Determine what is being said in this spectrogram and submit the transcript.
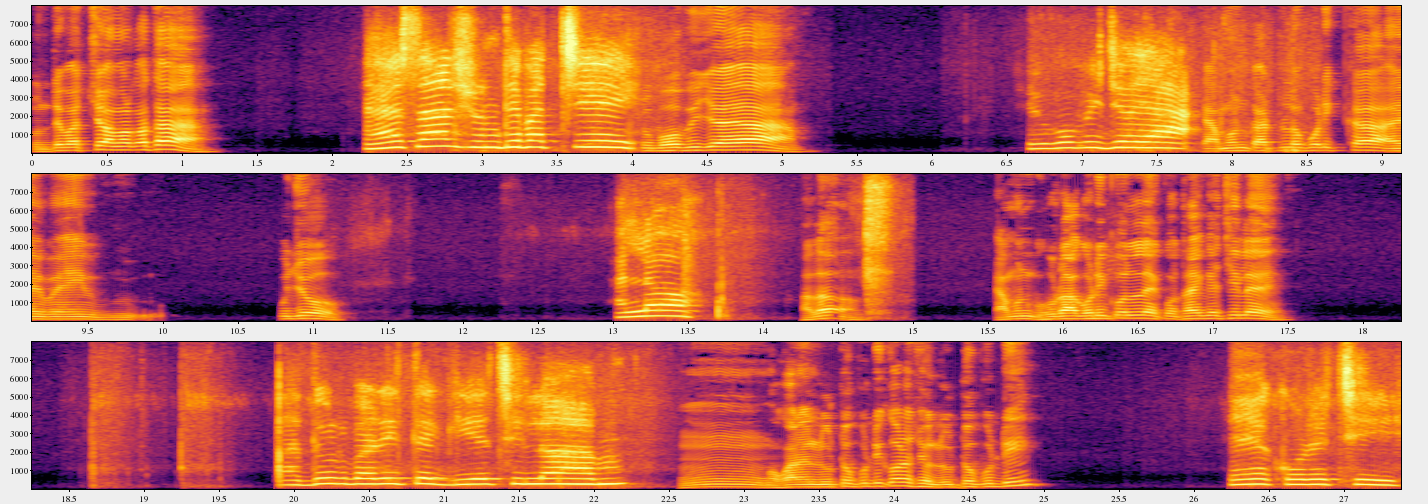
শুনতে পাচ্ছ আমার কথা? হ্যাঁ স্যার শুনতে পাচ্ছি। শুভ বিজয়া। শুভ বিজয়া। কেমন কাটলো পরীক্ষা? এই এই পুজো? হ্যালো। হ্যালো? কেমন ঘোরাঘুরি করলে? কোথায় গেছিলে? দাদুর বাড়িতে গিয়েছিলাম। হুম ওখানে লুটোপুটি করেছ? লুটোপুটি? হ্যাঁ করেছি।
